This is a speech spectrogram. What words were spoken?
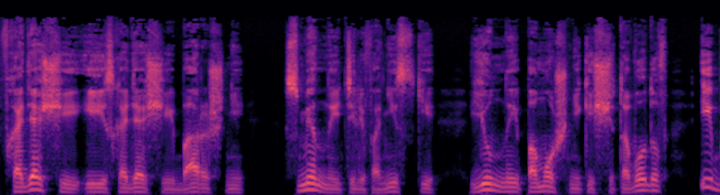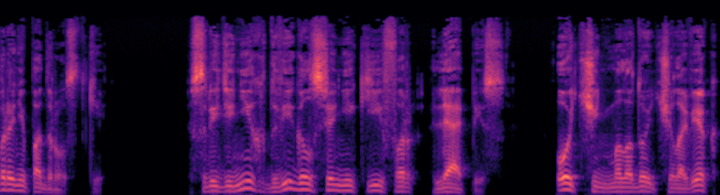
входящие и исходящие барышни, сменные телефонистки, юные помощники счетоводов и бронеподростки. Среди них двигался Никифор Ляпис, очень молодой человек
